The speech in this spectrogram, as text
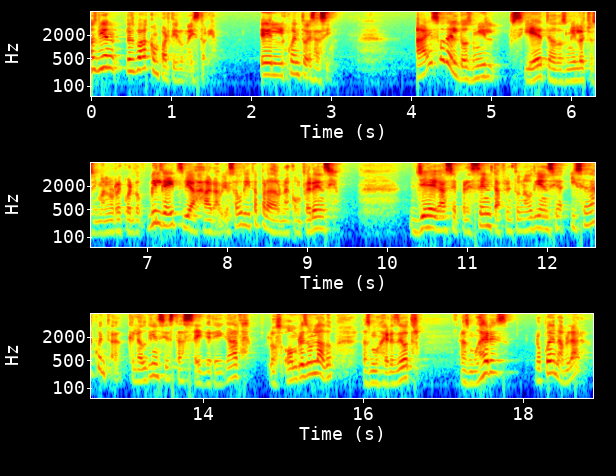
más bien les voy a compartir una historia. El cuento es así. A eso del 2007 o 2008, si mal no recuerdo, Bill Gates viaja a Arabia Saudita para dar una conferencia. Llega, se presenta frente a una audiencia y se da cuenta que la audiencia está segregada. Los hombres de un lado, las mujeres de otro. Las mujeres no pueden hablar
